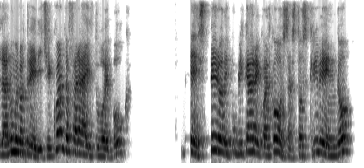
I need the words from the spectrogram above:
la numero 13 quando farai il tuo ebook? Beh, spero di pubblicare qualcosa sto scrivendo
